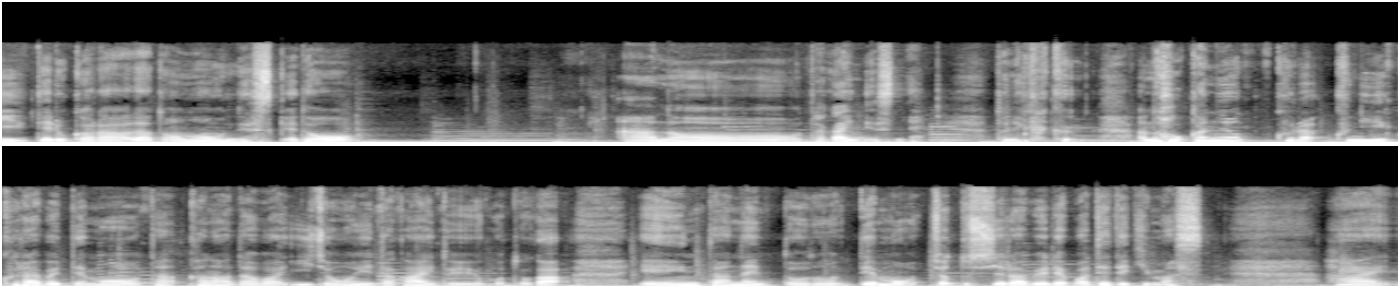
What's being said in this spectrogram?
いてるからだと思うんですけどあの高いんですね。とにかく。あの他の国に比べてもカナダは異常に高いということが、え、インターネットのでもちょっと調べれば出てきます。はい、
